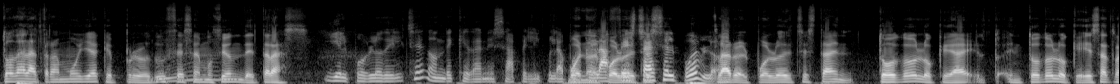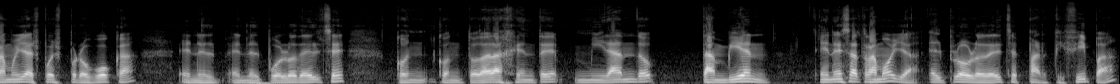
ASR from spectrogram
toda la tramoya que produce esa emoción mm. detrás. ¿Y el pueblo de Elche dónde queda en esa película? Porque la fiesta es el pueblo. Claro, el pueblo de Elche está en todo lo que hay, en todo lo que esa tramoya después provoca en el, en el pueblo de Elche, con, con toda la gente mirando también en esa tramoya el pueblo de Elche participa,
